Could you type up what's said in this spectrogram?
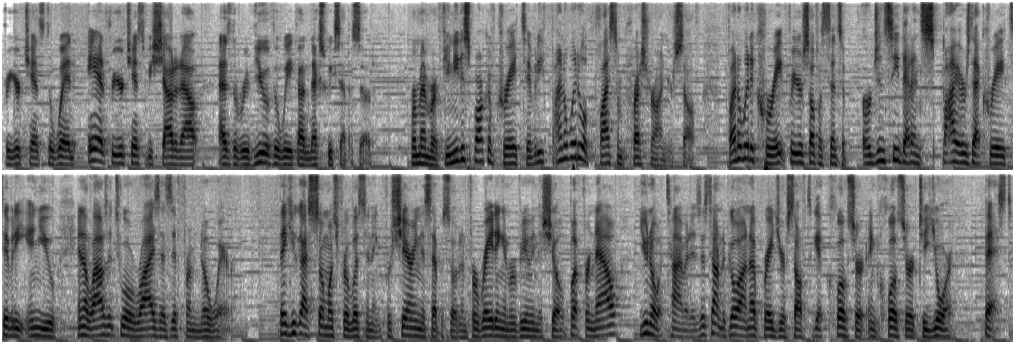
for your chance to win and for your chance to be shouted out as the review of the week on next week's episode. Remember, if you need a spark of creativity, find a way to apply some pressure on yourself. Find a way to create for yourself a sense of urgency that inspires that creativity in you and allows it to arise as if from nowhere. Thank you guys so much for listening, for sharing this episode, and for rating and reviewing the show. But for now, you know what time it is. It's time to go out and upgrade yourself to get closer and closer to your best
